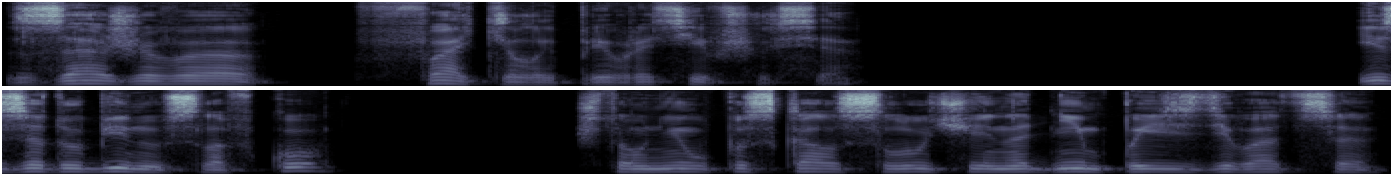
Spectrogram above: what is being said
заживо факелы превратившихся. И за дубину Славко, что он не упускал случая над ним поиздеваться,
